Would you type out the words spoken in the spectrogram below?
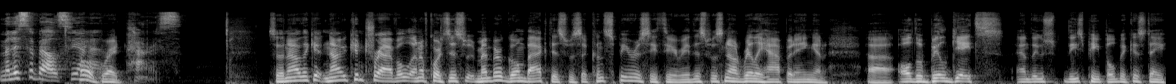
Melissa Bell, CNN, oh, great. Paris. So now they can now you can travel, and of course, this remember going back, this was a conspiracy theory. This was not really happening, and uh, although Bill Gates and these these people, because they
